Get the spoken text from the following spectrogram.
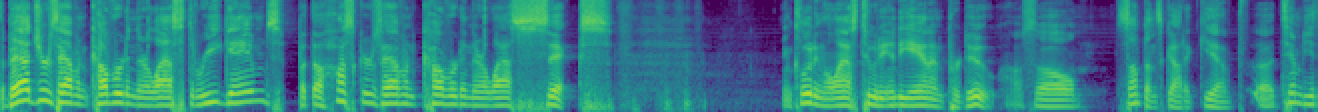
The Badgers haven't covered in their last three games, but the Huskers haven't covered in their last six, including the last two to Indiana and Purdue. So something's got to give. Uh, Tim, do you,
